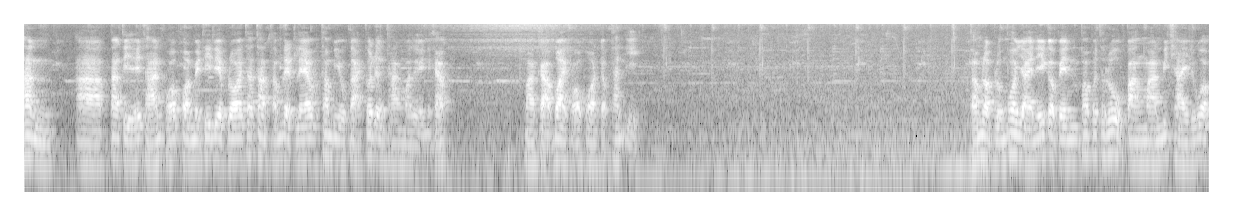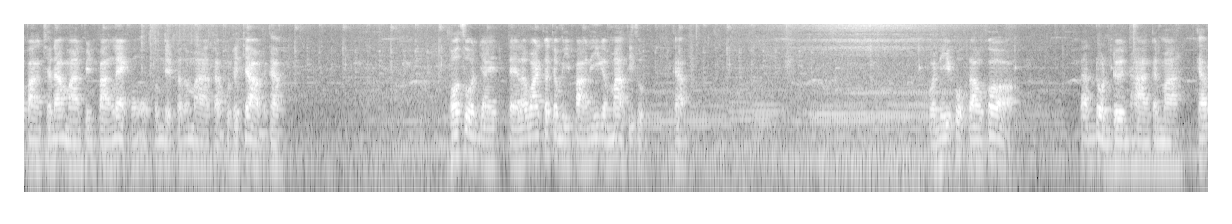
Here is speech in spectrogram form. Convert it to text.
ท่านอ่า ตั้งจิตอธิษฐานขอพรไปที่เรียบร้อย ถ้าท่านสำเร็จแล้ว ถ้ามีโอกาสก็เดินทางมาเลยนะครับ มากราบไหว้ขอพรกับท่านอีกสำหรับหลวงพ่อใหญ่นี้ก็เป็นพระพุทธรูปปางมารวิชัย หรือว่าปางชนะมารเป็นปางแรกขององค์สมเด็จพระสัมมาสัมพุทธเจ้านะครับเพราะส่วนใหญ่แต่ละวัดก็จะมีปางนี้กันมากที่สุดนะครับ วันนี้พวกเราก็ดันดนเดินทางกันมาครับ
